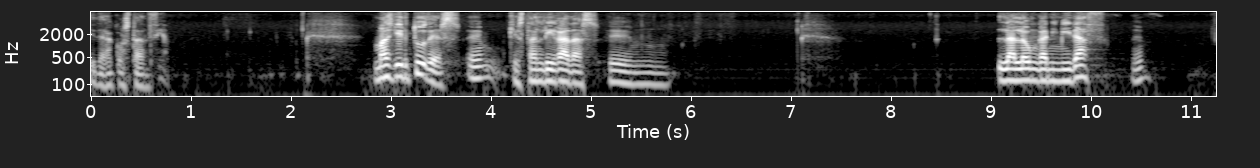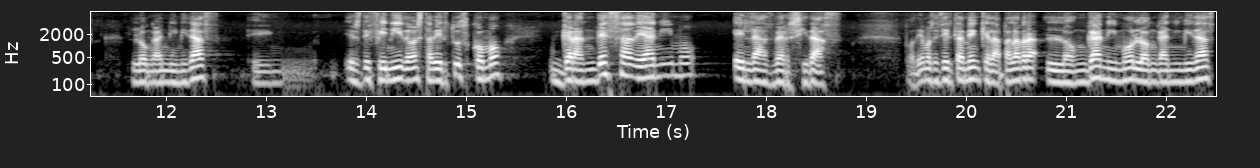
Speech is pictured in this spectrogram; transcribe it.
Y de la constancia. Más virtudes ¿eh? que están ligadas. Eh, la longanimidad. Longanimidad es definido esta virtud como grandeza de ánimo en la adversidad. Podríamos decir también que la palabra longánimo, longanimidad,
